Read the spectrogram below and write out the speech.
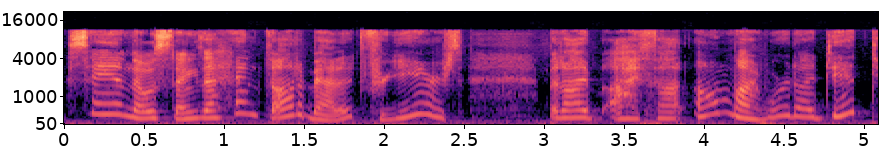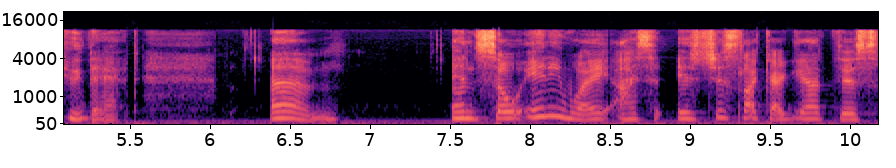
saying those things. I hadn't thought about it for years, but I, I thought, oh my word, I did do that. Um, and so anyway, I, it's just like I got this,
